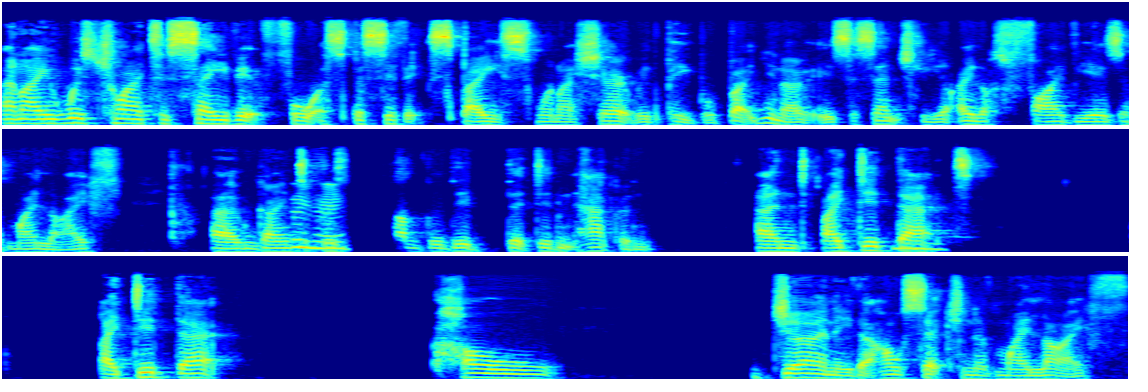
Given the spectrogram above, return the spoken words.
and I always try to save it for a specific space when I share it with people. But you know, it's essentially I lost five years of my life um, going to Mhm. something that, that didn't happen, and I did Mm. that. I did that whole journey, that whole section of my life.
